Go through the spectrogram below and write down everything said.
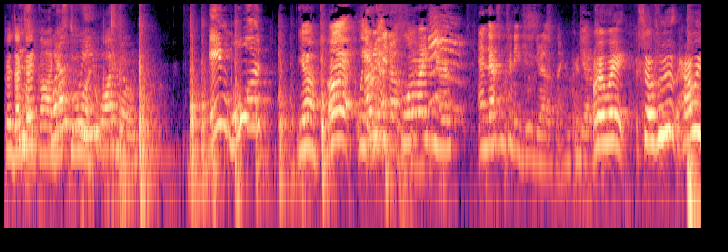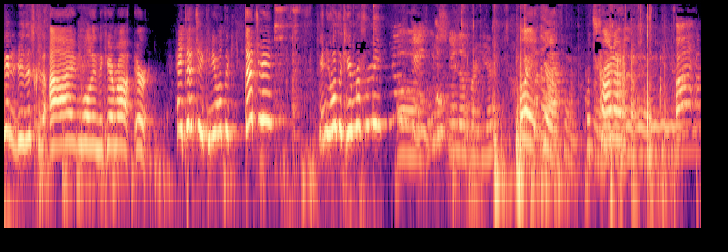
Cause that's oh my it. god, What that's else do more. watermelon? Eight more. Yeah. Alright, wait. I'll we just have eat up four right here, and that's what's gonna do the other thing. Okay. Okay, wait. So who? How are we gonna do this? Cause I'm holding the camera. Here. Hey, Dutchie, can you hold the Dutchie? Can you hold the camera for me? Uh, can we just stand up right here? Oh, wait, here. Let's try to.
